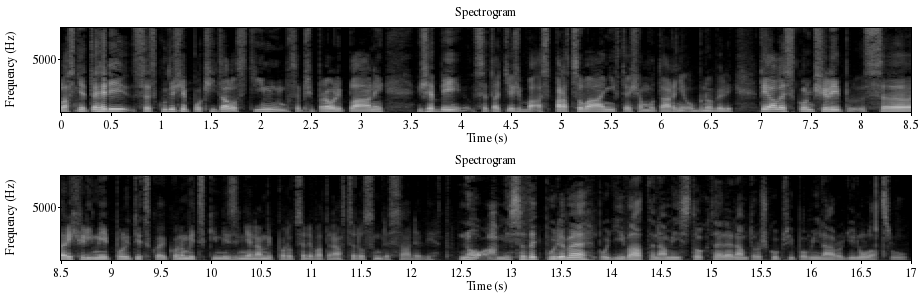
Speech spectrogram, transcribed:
vlastně tehdy se skutečně počítalo s tím, se připravovaly plány, že by se ta těžba a zpracování v té šamotárně obnovily. Ty ale skončily s rychlými politicko-ekonomickými změnami po roce 1989. No a my se teď půjdeme podívat na místo, které nám trošku připomíná rodinu Laclů,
